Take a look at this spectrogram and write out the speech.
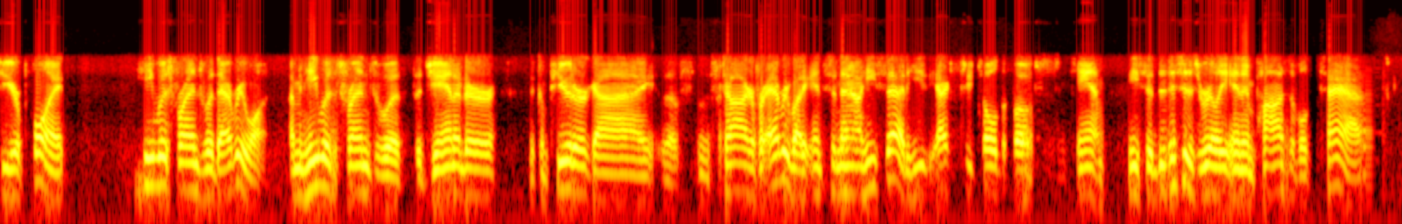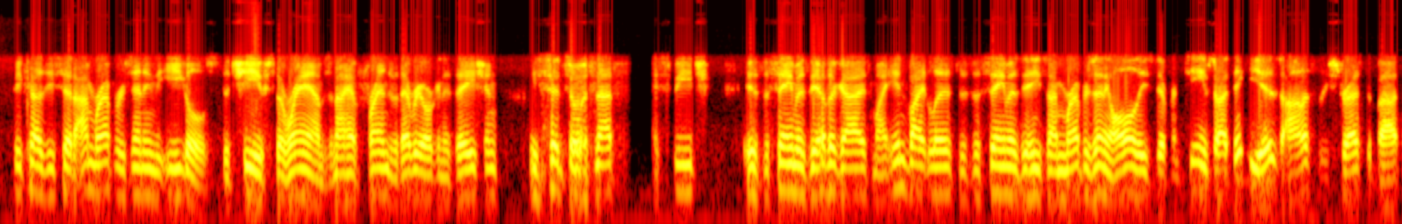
to your point, he was friends with everyone. I mean, he was friends with the janitor, the computer guy, the, the photographer, everybody. And so now he said, he actually told the folks in camp, he said, this is really an impossible task because he said, I'm representing the Eagles, the Chiefs, the Rams, and I have friends with every organization. He said, so it's not my speech is the same as the other guys. My invite list is the same as he's. I'm representing all these different teams. So I think he is honestly stressed about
